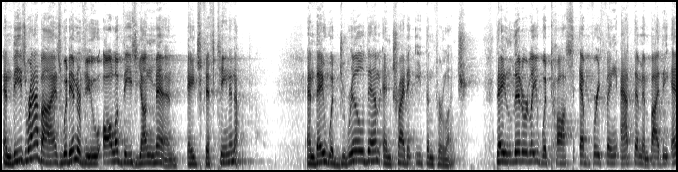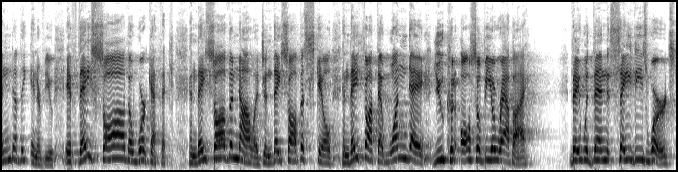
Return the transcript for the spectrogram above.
And these rabbis would interview all of these young men, age 15 and up. And they would drill them and try to eat them for lunch. They literally would toss everything at them. And by the end of the interview, if they saw the work ethic and they saw the knowledge and they saw the skill and they thought that one day you could also be a rabbi, they would then say these words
